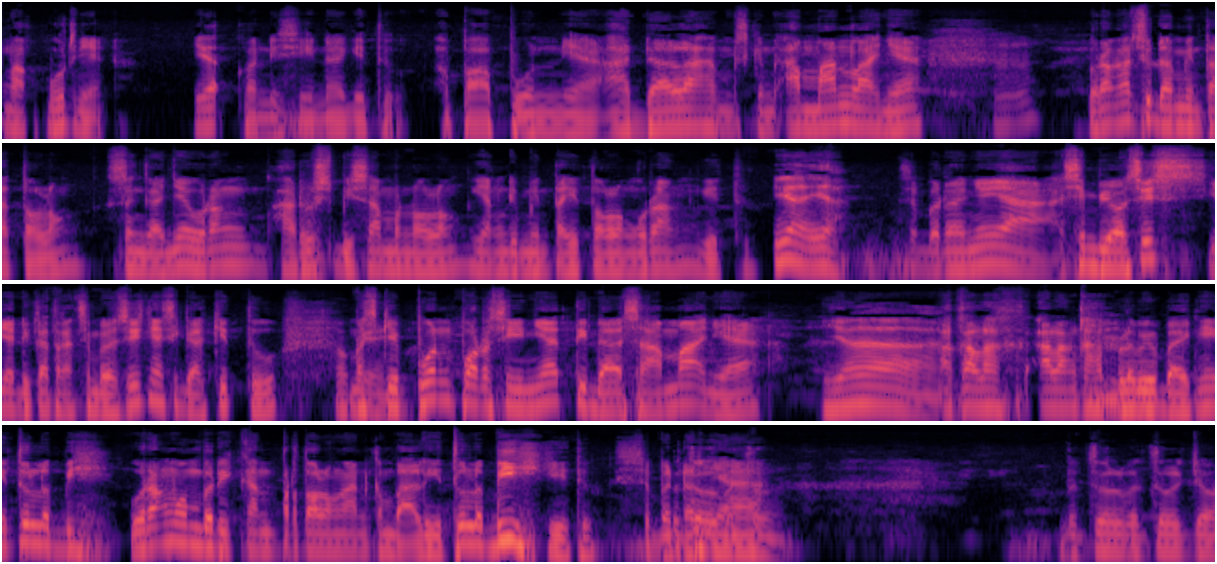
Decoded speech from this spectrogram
makmurnya, Ya. kondisinya gitu. Apa pun ya adalah mungkin aman lah ya. Hmm. Orang kan sudah minta tolong, seenggaknya orang harus bisa menolong yang dimintai tolong orang gitu. Iya iya. Sebenarnya ya simbiosis, ya dikatakan simbiosisnya sih gak gitu. Oke. Meskipun porsinya tidak sama ya, Ya. akalah alangkah lebih baiknya itu lebih orang memberikan pertolongan kembali itu lebih gitu Betul sebenarnya. betul. Betul betul Jo.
